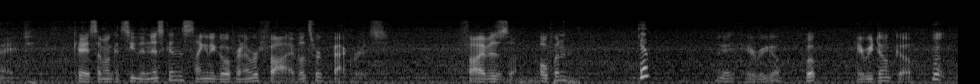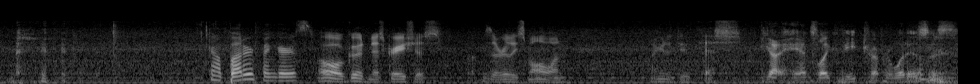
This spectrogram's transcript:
right. Okay, someone can see the Niskins. I'm going to go for number five. Let's work backwards. Five is open. Yep. Okay, here we go. Whoop. Here we don't go. Got butterfingers. Oh, goodness gracious. This is a really small one. I'm going to do this. You got hands like feet, Trevor. What is this?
